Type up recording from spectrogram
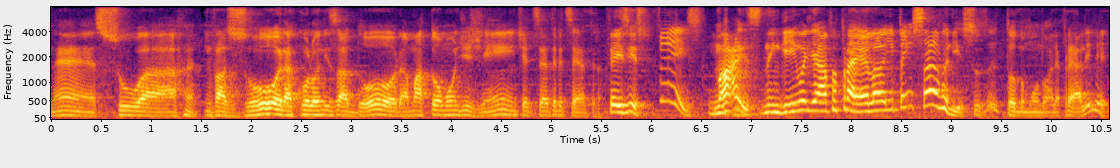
né, sua invasora, colonizadora, matou um monte de gente, etc, etc. Fez isso? Fez. Mas ninguém olhava para ela e pensava nisso. Todo mundo olha para ela e vê.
